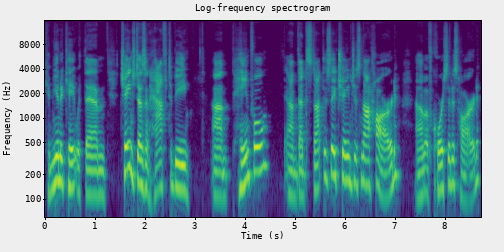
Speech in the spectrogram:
communicate with them. Change doesn't have to be um, painful. Um, that's not to say change is not hard. Um, of course, it is hard.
